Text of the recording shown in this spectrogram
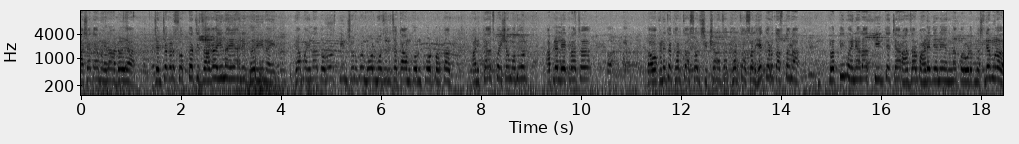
अशा काय महिला आढळल्या ज्यांच्याकडे स्वतःची जागाही नाही आणि घरही नाही. या महिला दररोज तीनशे रुपये मोलमजुरीचं काम करून पोट भरतात आणि त्याच पैशामधून आपल्या लेकराचं दवाखान्याचा खर्च असेल शिक्षणाचा खर्च असेल हे करत असताना प्रति महिन्याला तीन ते चार हजार भाडे देणे यांना परवडत नसल्यामुळं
